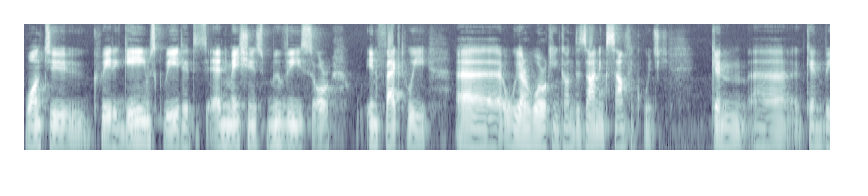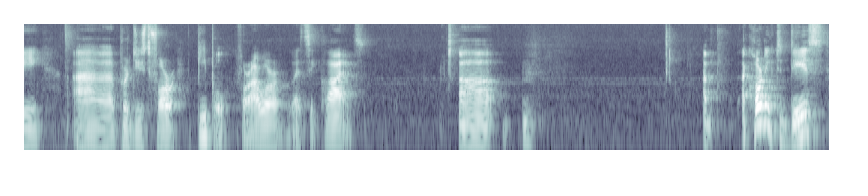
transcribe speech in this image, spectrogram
want to create games, create animations, movies, or in fact we uh, we are working on designing something which can uh, can be uh, produced for people, for our let's say clients. Uh, according to this,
